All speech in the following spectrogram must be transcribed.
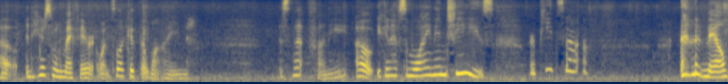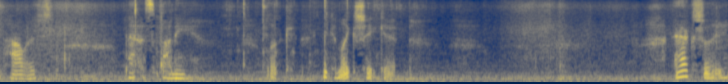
Oh, and here's one of my favorite ones. Look at the wine. Isn't that funny? Oh, you can have some wine and cheese or pizza and a nail polish. That is funny. Look, you can like shake it. Actually,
